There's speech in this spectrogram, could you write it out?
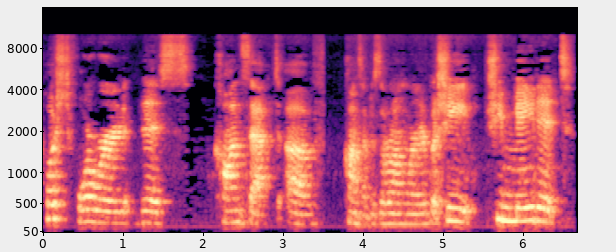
pushed forward this concept of concept is the wrong word, but she she made it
